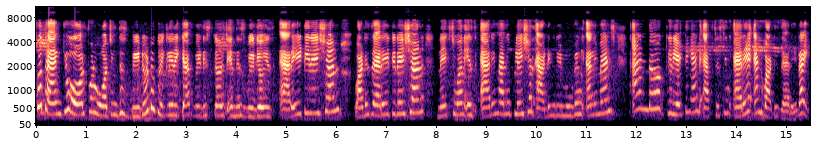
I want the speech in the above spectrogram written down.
So thank you all for watching this video. To quickly recap we discussed in this video is array iteration. What is array iteration? Next one is array manipulation adding removing elements and uh, creating and accessing array and what is array right?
